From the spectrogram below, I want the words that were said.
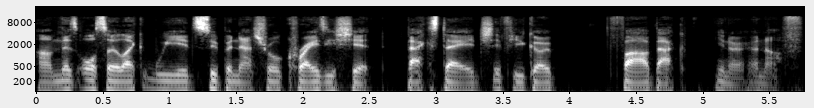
Um, there's also like weird supernatural crazy shit backstage if you go far back, you know, enough.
